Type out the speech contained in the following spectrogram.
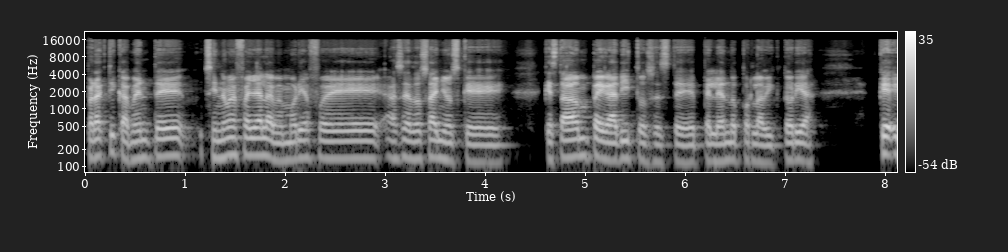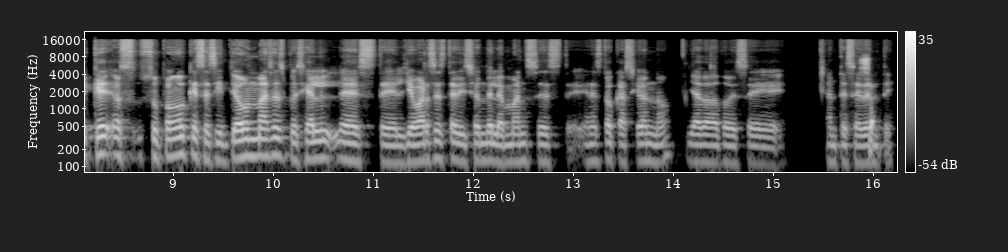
prácticamente, si no me falla la memoria, fue hace dos años que, que estaban pegaditos, este, peleando por la victoria que, supongo que se sintió aún más especial este, el llevarse esta edición de Le Mans este, en esta ocasión, ¿no? Ya dado ese antecedente.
